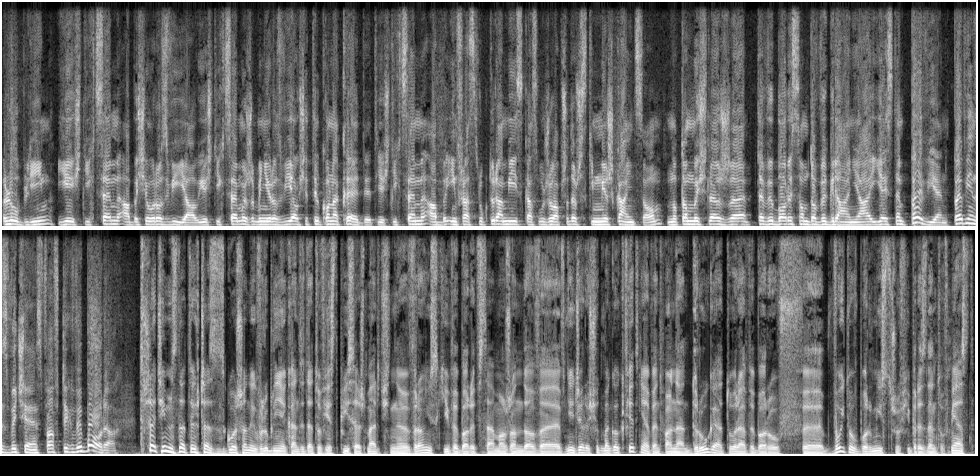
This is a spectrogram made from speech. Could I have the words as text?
Lublin, jeśli chcemy, aby się rozwijał, jeśli chcemy, żeby nie rozwijał się tylko na kredyt, jeśli chcemy, aby infrastruktura miejska służyła przede wszystkim mieszkańcom, no to myślę, że te wybory są do wygrania i ja jestem pewien, pewien zwycięstwa w tych wyborach. Trzecim z dotychczas zgłoszonych w Lublinie kandydatów jest pisarz Marcin Wroński. Wybory w samorządowe w niedzielę 7 kwietnia, ewentualna druga tura wyborów e, wójtów, burmistrzów i prezydentów miast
